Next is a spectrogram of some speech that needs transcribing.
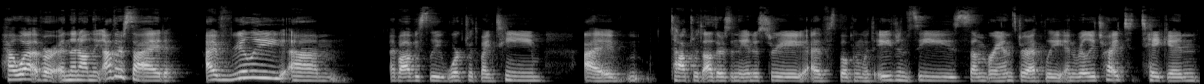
However, and then on the other side, I've really um, I've obviously worked with my team. I've talked with others in the industry. I've spoken with agencies, some brands directly, and really tried to take in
